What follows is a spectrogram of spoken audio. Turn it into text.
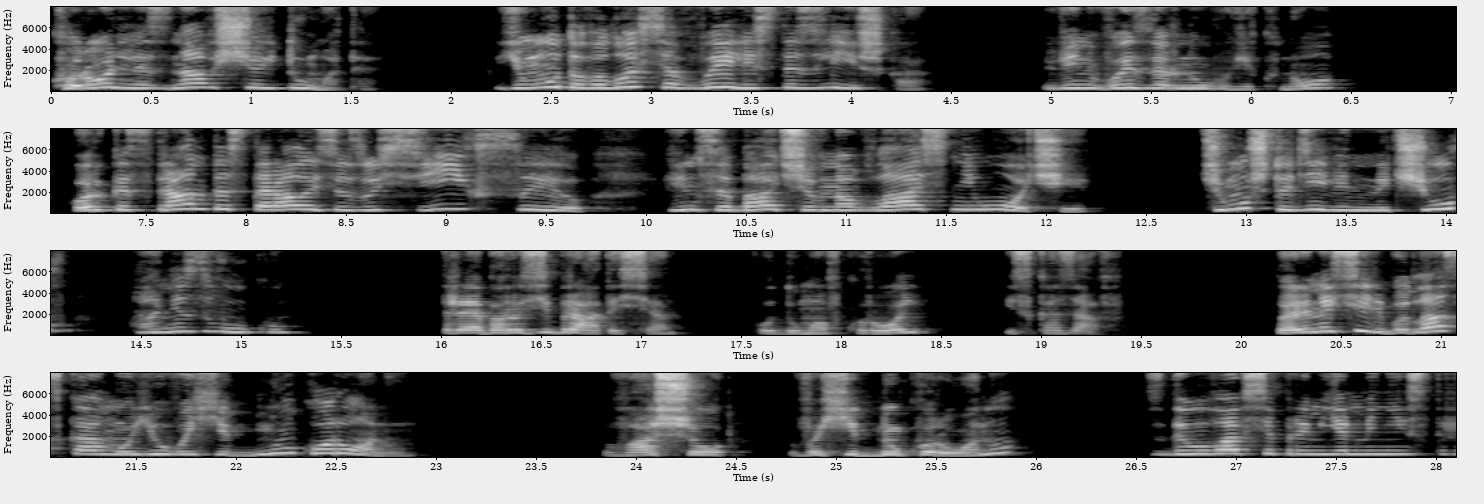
Король не знав, що й думати. Йому довелося вилізти з ліжка. Він визирнув у вікно. Оркестранти старалися з усіх сил, він це бачив на власні очі. Чому ж тоді він не чув ані звуку? Треба розібратися, подумав король і сказав. Перенесіть, будь ласка, мою вихідну корону. Вашу вихідну корону? здивувався прем'єр-міністр.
